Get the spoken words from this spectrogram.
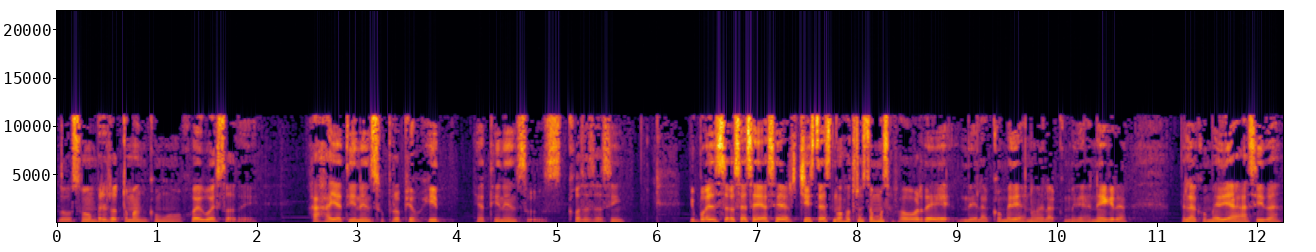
los hombres lo toman como juego esto de, jaja, ya tienen su propio hit, ya tienen sus cosas así. Y pues, o sea, hacer chistes, nosotros estamos a favor de, de la comedia, ¿no? De la comedia negra, de la comedia ácida.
